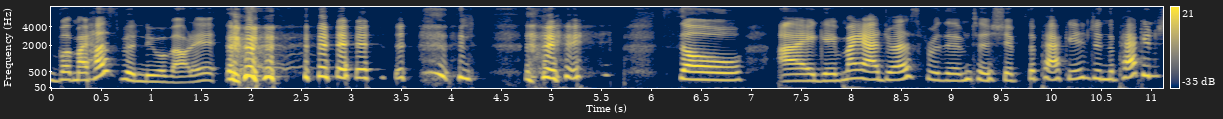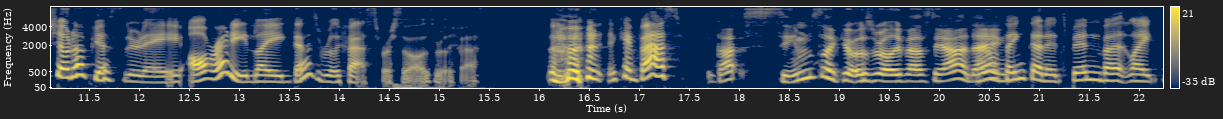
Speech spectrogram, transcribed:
but my husband knew about it. so I gave my address for them to ship the package, and the package showed up yesterday already. Like, that was really fast, first of all. It was really fast. it came fast. That seems like it was really fast. Yeah, I don't think that it's been but like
